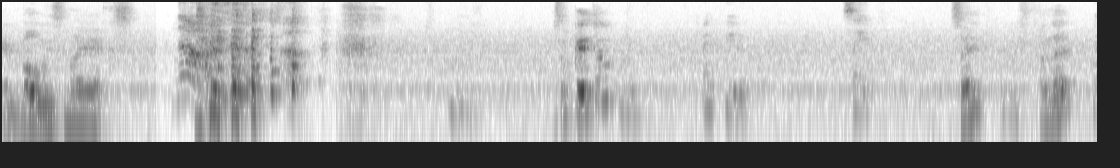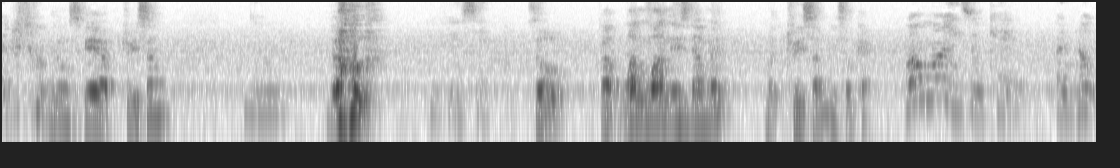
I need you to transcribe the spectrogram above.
And Bo is my ex. No! It's okay too? I feel safe. And then? I don't You don't scare up threesome? No, No? I feel safe. So, uh, one one is dame, but threesome is okay. One one is okay, but no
